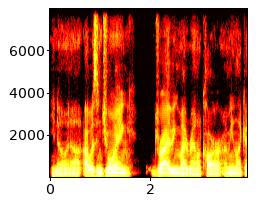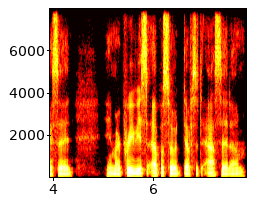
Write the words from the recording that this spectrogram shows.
You know, and I, I was enjoying driving my rental car. I mean, like I said in my previous episode, deficit to asset, um,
